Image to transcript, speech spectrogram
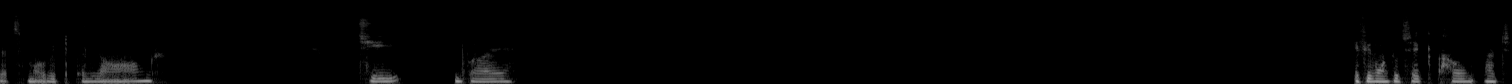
let's move it along. G Y if you want to check how much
